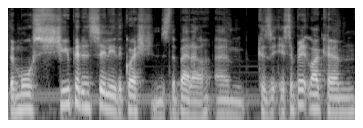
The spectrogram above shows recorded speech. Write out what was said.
the more stupid and silly the questions, the better. Because um, it's a bit like um,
